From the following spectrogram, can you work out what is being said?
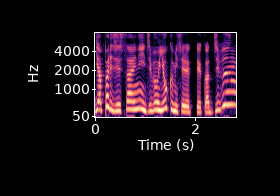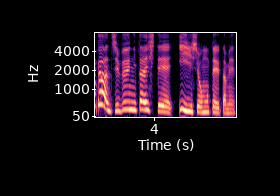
やっぱり実際に自分をよく見せるっていうか自分が自分に対していい印象を持てるためっ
